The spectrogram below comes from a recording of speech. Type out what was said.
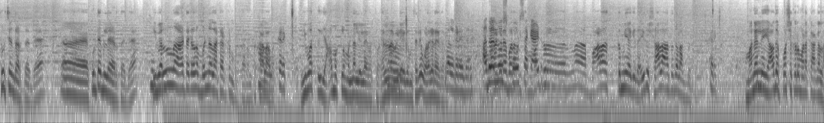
ಚೂರ್ಚೆಂಡ್ ಆಡ್ತಾ ಇದ್ದೆ. ಕುಂಟೆಬಿಲ್ಲೆ ಆಡ್ತಾ ಇದ್ದೆ. ಇವೆಲ್ಲ ಆಟಗಳನ್ನ ಮಣ್ಣಲ್ಲಿ ಆಟ ಆಡ್ಕೊಂಡು ಬರ್ತಾರೆ ಅಂತ ಕಾಲ ಇವತ್ತು ಯಾವ ಮಕ್ಕಳು ಮಣ್ಣಲ್ಲಿ ಇಲ್ಲ ಇವತ್ತು? ಎಲ್ಲ ವಿಡಿಯೋ ಗೇಮ್ಸ್ ಅಲ್ಲಿ ಒಳಗಡೆ ಬಹಳ ಕಮ್ಮಿ ಆಗಿದೆ. ಇದು ಶಾಲಾ ಹಂತದಲ್ಲಿ ಆಗ್ಬೇಕು ಮನೆಯಲ್ಲಿ ಯಾವುದೇ ಪೋಷಕರು ಮಾಡೋಕ್ಕಾಗಲ್ಲ.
